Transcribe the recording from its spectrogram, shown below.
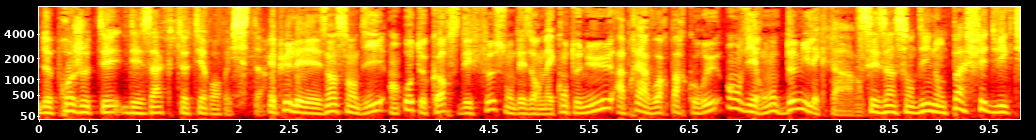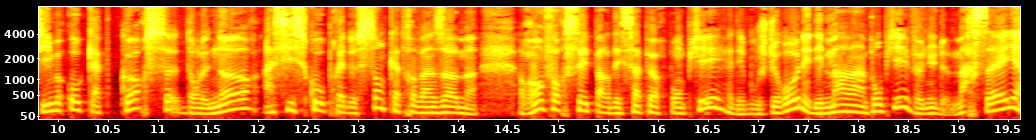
de projeter des actes terroristes. Et puis les incendies en Haute-Corse, des feux sont désormais contenus après avoir parcouru environ 2000 hectares. Ces incendies n'ont pas fait de victimes au Cap Corse, dans le nord, à Cisco, près de 180 hommes renforcés par des sapeurs-pompiers des Bouches-du-Rhône et des marins-pompiers venus de Marseille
